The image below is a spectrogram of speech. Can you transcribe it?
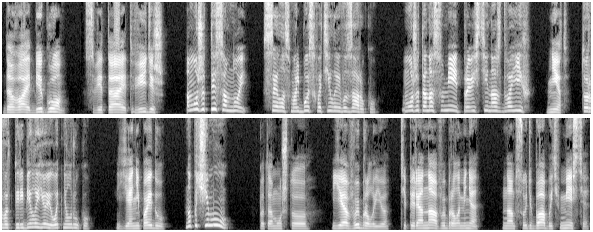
«Давай, бегом! Светает, видишь?» «А может, ты со мной?» Сэла с мольбой схватила его за руку. Может, она сумеет провести нас двоих? Нет. Торвард перебил ее и отнял руку. Я не пойду. Но почему? Потому что я выбрал ее. Теперь она выбрала меня. Нам судьба быть вместе.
